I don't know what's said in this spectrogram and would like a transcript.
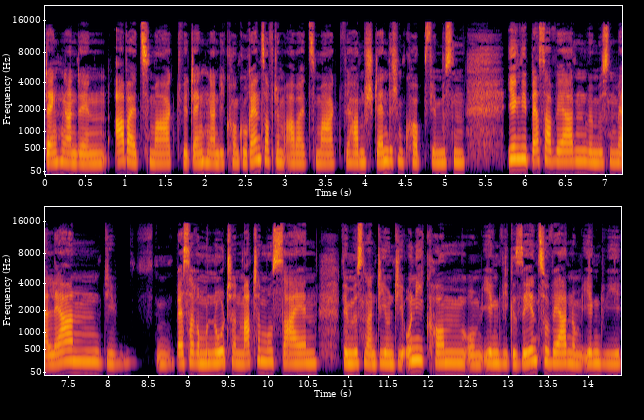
denken an den Arbeitsmarkt, wir denken an die Konkurrenz auf dem Arbeitsmarkt, wir haben ständig im Kopf, wir müssen irgendwie besser werden, wir müssen mehr lernen, die bessere Note in Mathe muss sein, wir müssen an die und die Uni kommen, um irgendwie gesehen zu werden, um irgendwie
